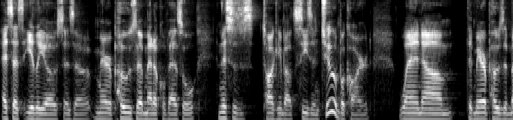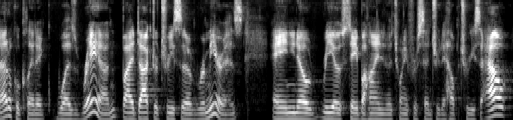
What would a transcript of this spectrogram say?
SS Eleos as a Mariposa medical vessel. And this is talking about season two of Picard, when um, the Mariposa Medical Clinic was ran by Dr. Teresa Ramirez. And, you know, Rio stayed behind in the 21st century to help Teresa out.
